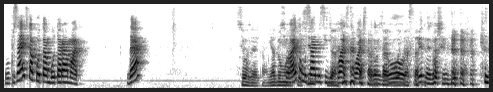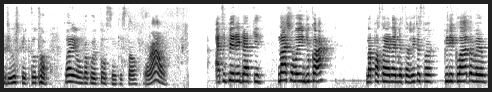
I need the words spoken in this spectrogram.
Вы представляете, какой там будет аромат? Да? Все, зайка, я думаю... Все, а это мы сами съедим. Да. Хватит, хватит, подожди. О, бедный наш индюшка, или кто там. Смотри, он какой толстенький стал. Вау! А теперь, ребятки, нашего индюка на постоянное место жительства перекладываем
